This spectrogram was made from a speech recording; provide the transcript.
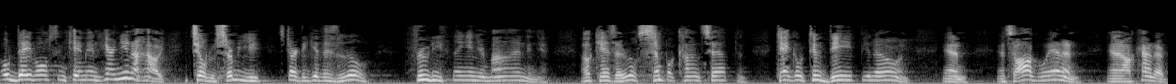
Oh, Dave Olson came in here, and you know how children's sermon you start to get this little fruity thing in your mind, and you okay, it's a real simple concept, and can't go too deep, you know, and, and, and so I'll go in and, and I'll kind of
